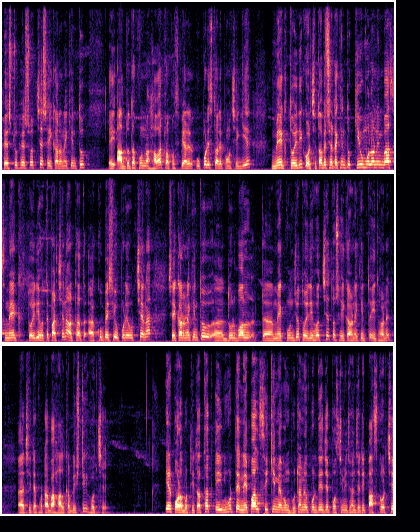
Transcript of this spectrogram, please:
ফেস টু ফেস হচ্ছে। সেই কারণে কিন্তু এই আর্দ্রতাপূর্ণ হাওয়া ট্রপোস্ফিয়ারের উপর স্তরে পৌঁছে গিয়ে মেঘ তৈরি করছে। তবে সেটা কিন্তু কিউমুলোনিম্বাস মেঘ তৈরি হতে পারছে না, অর্থাৎ খুব বেশি উপরে উঠছে না। সেই কারণে কিন্তু দুর্বল মেঘপুঞ্জ তৈরি হচ্ছে। তো সেই কারণে কিন্তু এই ধরনের ছিটেফোঁটা বা হালকা বৃষ্টি হচ্ছে। এর পরবর্তীতে অর্থাৎ এই মুহূর্তে নেপাল, সিকিম এবং ভুটানের উপর দিয়ে যে পশ্চিমী ঝঞ্ঝাটি পাস করছে,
